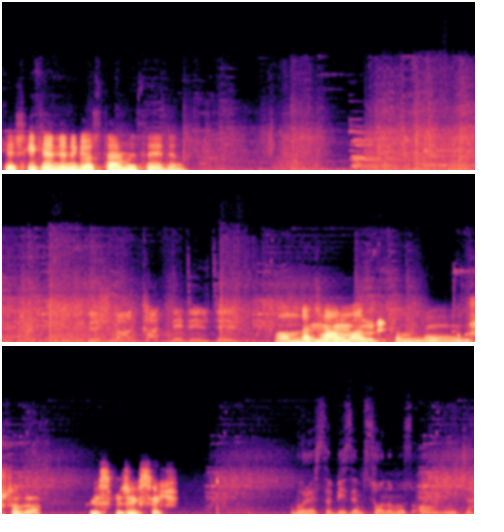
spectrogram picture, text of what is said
Keşke kendini göstermeseydin. Düşman katledildi. Onu da bir çalmazsın be. Vuruşta da kesmeyeceksek. Burası bizim sonumuz olmayacak.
